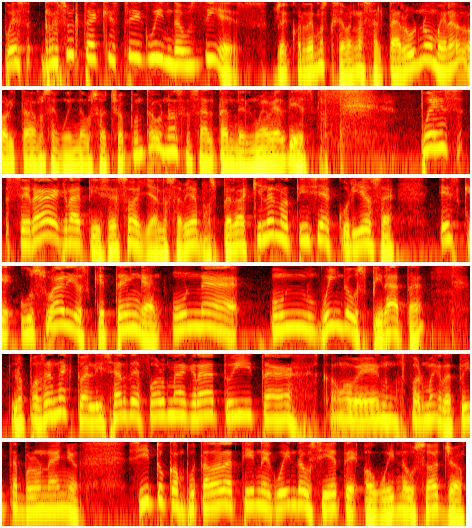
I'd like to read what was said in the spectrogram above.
pues resulta que este Windows 10, recordemos que se van a saltar un número, ahorita vamos en Windows 8.1, se saltan del 9 al 10, pues será gratis, eso ya lo sabíamos, pero aquí la noticia curiosa es que usuarios que tengan una un Windows pirata, lo podrán actualizar de forma gratuita. Como ven, forma gratuita por un año. Si tu computadora tiene Windows 7 o Windows 8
